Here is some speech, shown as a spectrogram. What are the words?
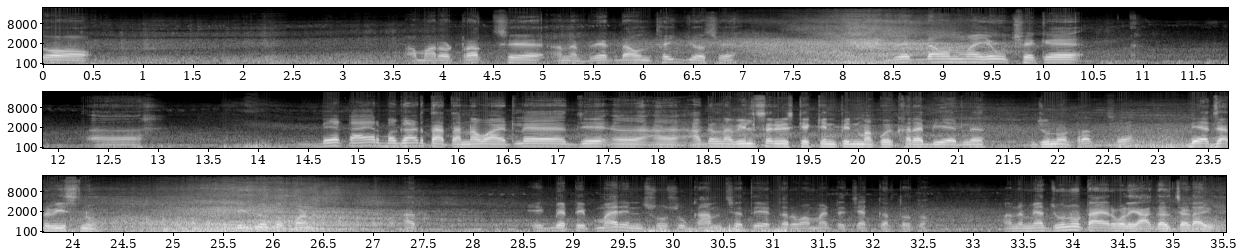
તો આ મારો ટ્રક છે અને બ્રેકડાઉન થઈ ગયો છે. બ્રેકડાઉનમાં એવું છે કે બે ટાયર બગાડતા હતા નવા, એટલે જે આગળના વ્હીલ સર્વિસ કે કિનપિનમાં કોઈ ખરાબી એટલે જૂનો ટ્રક છે, બે હજાર વીસનું. લીધો તો પણ એક બે ટીપ મારીને શું શું કામ છે તે કરવા માટે ચેક કરતો હતો. અને મેં જૂનું ટાયર વળી આગળ ચડાવ્યું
